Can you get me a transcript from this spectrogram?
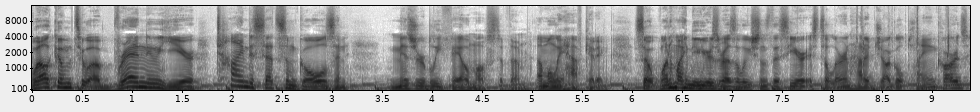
Welcome to a brand new year, time to set some goals and miserably fail most of them. I'm only half kidding. So one of my New Year's resolutions this year is to learn how to juggle playing cards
